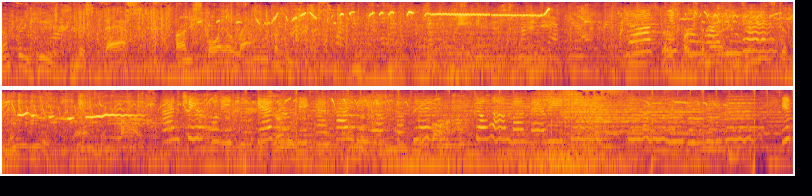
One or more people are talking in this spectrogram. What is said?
Something here in this vast, unspoiled land for each of us. Those first American journeys took many years and many lives. And cheerfully together we can tidy up the place. So hum a merry. It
